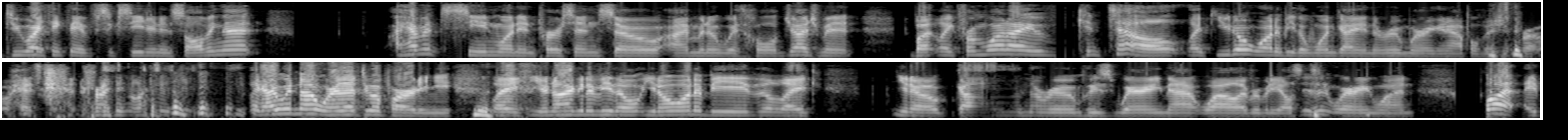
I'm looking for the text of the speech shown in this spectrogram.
do I think they've succeeded in solving that? I haven't seen one in person, so I'm going to withhold judgment. But like from what I can tell, like you don't want to be the one guy in the room wearing an Apple Vision Pro headset, right? Like, like I would not wear that to a party. Like you're not going to be the you don't want to be the like you know guy in the room who's wearing that while everybody else isn't wearing one. But it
